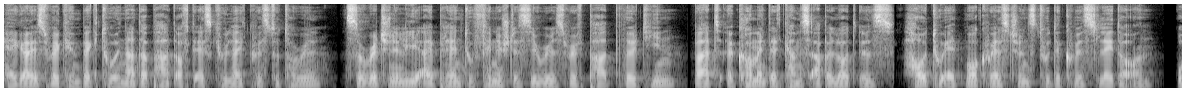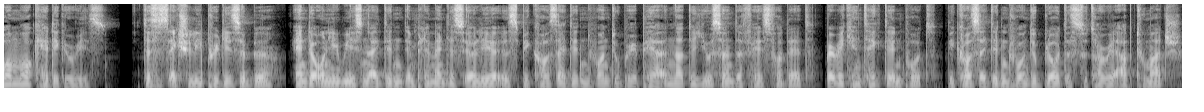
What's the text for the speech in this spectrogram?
Hey guys, welcome back to another part of the SQLite quiz tutorial. So originally I planned to finish the series with part 13, but a comment that comes up a lot is how to add more questions to the quiz later on, or more categories. This is actually pretty simple, and the only reason I didn't implement this earlier is because I didn't want to prepare another user interface for that, where we can take the input, because I didn't want to blow this tutorial up too much.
